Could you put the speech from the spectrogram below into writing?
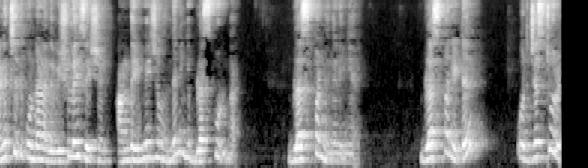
நினைச்சதுக்கு உண்டான அந்த விஷுவலைசேஷன் அந்த இமேஜை வந்து நீங்க பிளஸ் கொடுங்க. பிளஸ் பண்ணுங்க நீங்க. பிளஸ் பண்ணிட்டு ஒரு ஜஸ்ட் ஒரு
